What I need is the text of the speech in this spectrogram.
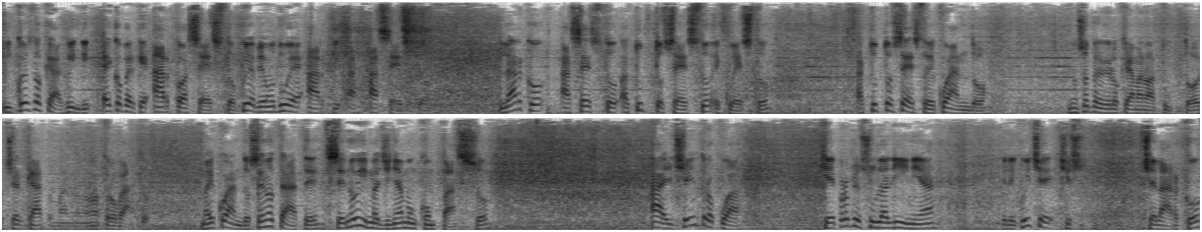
In questo caso, quindi ecco perché arco a sesto, qui abbiamo due archi a, a sesto. L'arco a, sesto, a tutto sesto è questo, a tutto sesto è quando, non so perché lo chiamano a tutto, ho cercato ma non ho trovato, ma è quando, se notate, se noi immaginiamo un compasso, ha il centro qua, che è proprio sulla linea, vedete qui c'è, l'arco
